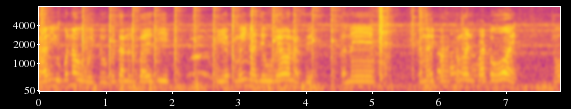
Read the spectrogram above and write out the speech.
ધારિયું બનાવવું હોય તો ગજાનંદભાઈજી એક મહિના જેવું રહેવાના છે અને તમારી પાસે કમાન પાટો હોય તો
